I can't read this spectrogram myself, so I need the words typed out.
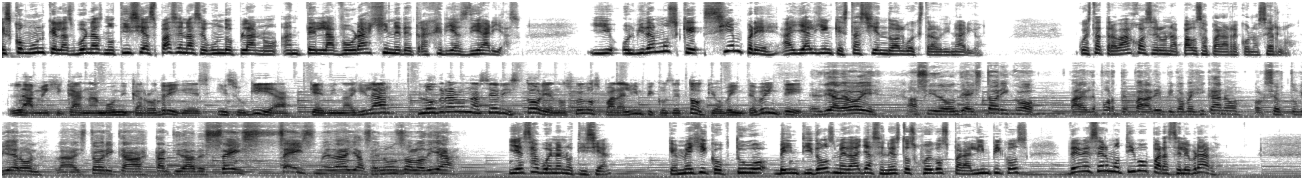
Es común que las buenas noticias pasen a segundo plano ante la vorágine de tragedias diarias. Y olvidamos que siempre hay alguien que está haciendo algo extraordinario. Cuesta trabajo hacer una pausa para reconocerlo. La mexicana Mónica Rodríguez y su guía, Kevin Aguilar, lograron hacer historia en los Juegos Paralímpicos de Tokio 2020. El día de hoy ha sido un día histórico para el deporte paralímpico mexicano, porque se obtuvieron la histórica cantidad de seis, seis medallas en un solo día. Y esa buena noticia, que México obtuvo 22 medallas en estos Juegos Paralímpicos, debe ser motivo para celebrar.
